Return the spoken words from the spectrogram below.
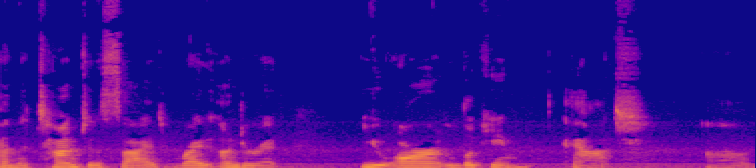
and the time to decide right under it, you are looking at um,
